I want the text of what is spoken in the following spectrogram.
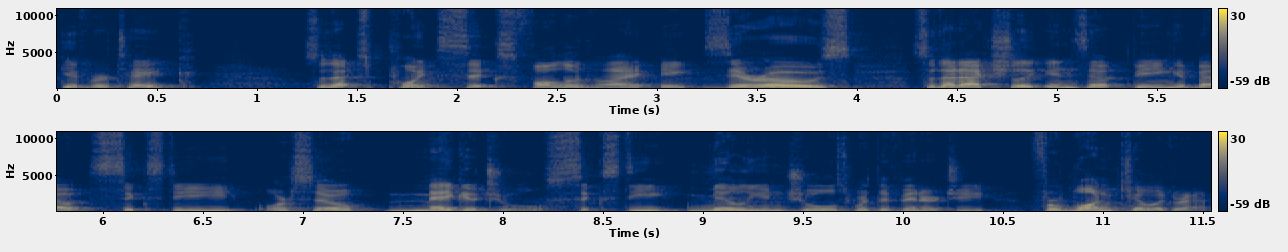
give or take. So that's 0.6 followed by eight zeros. So that actually ends up being about 60 or so megajoules, 60 million joules worth of energy for one kilogram.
